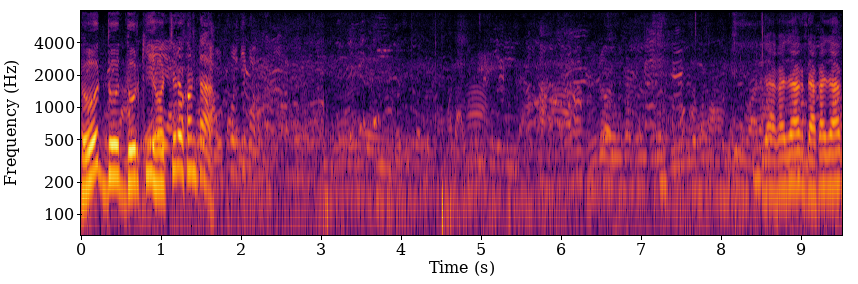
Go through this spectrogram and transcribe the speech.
দূর দূর কি হচ্ছে ওখানটা? দেখা যাক দেখা যাক।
